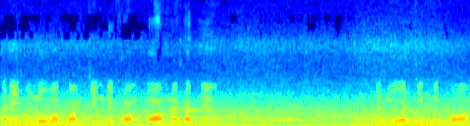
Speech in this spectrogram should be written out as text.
อันนี้ไม่รู้ว่าของจริงหรือของปลอมนะครับเนี่ย ไม่รู้ว่าจริงหรือปลอม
